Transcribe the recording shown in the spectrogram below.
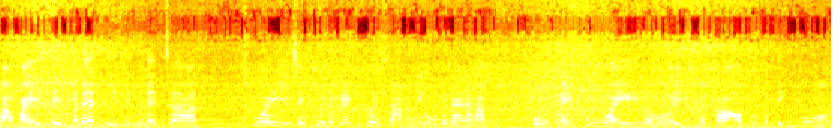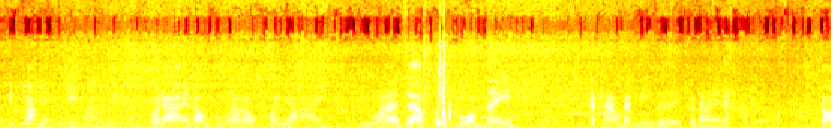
สั่งไป 10 เมล็ด 20 เมล็ดจะถ้วยใช้ถ้วยเล็กๆถ้วย 3 นิ้วก็ได้นะคะ ปลูกในถ้วยเลย แล้วก็เอาถุงพลาสติกหุ้มปิดปากให้สนิทก็ได้แล้วถึงเวลาเราก็ย้าย หรือว่าจะปลูกรวมในกระถางแบบนี้เลยก็ได้นะคะ ก็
